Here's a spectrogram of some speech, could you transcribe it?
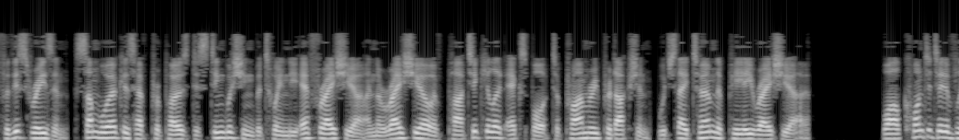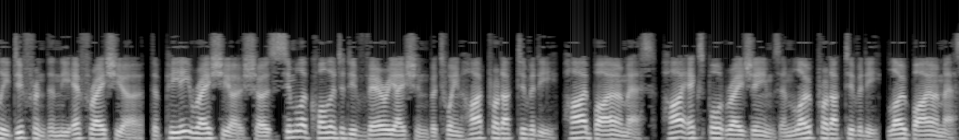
For this reason, some workers have proposed distinguishing between the F ratio and the ratio of particulate export to primary production, which they term the PE ratio. While quantitatively different than the F ratio, the PE ratio shows similar qualitative variation between high productivity, high biomass, high export regimes and low productivity, low biomass,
